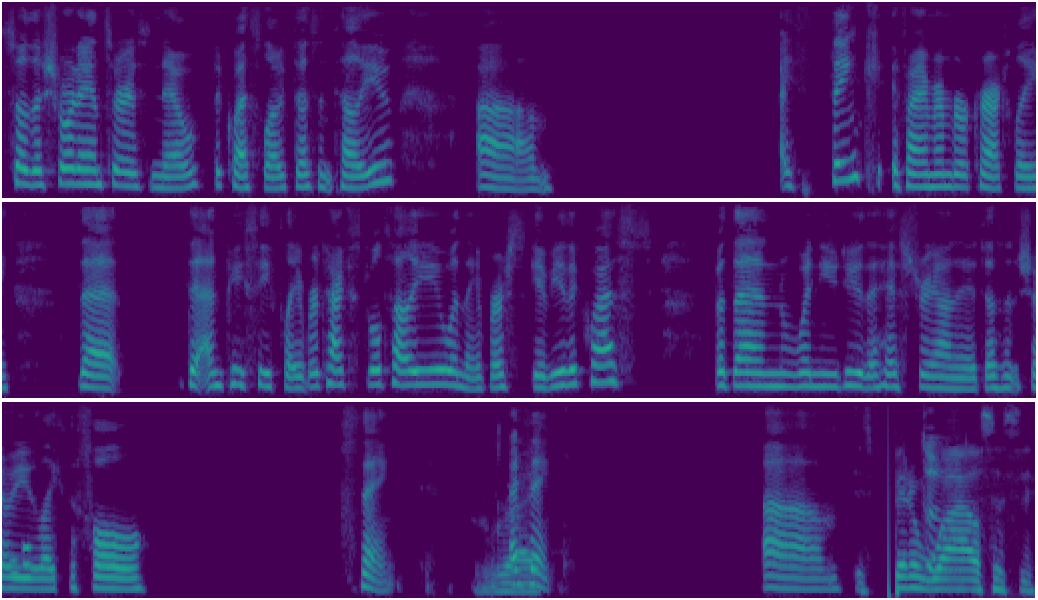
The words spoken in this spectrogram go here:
So the short answer is no, the quest log doesn't tell you. Um I think if I remember correctly that the NPC flavor text will tell you when they first give you the quest, but then when you do the history on it, it doesn't show you like the full thing. Right. I think. Um It's been a while since. it-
